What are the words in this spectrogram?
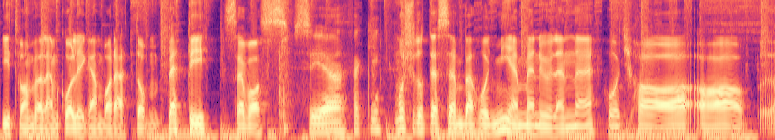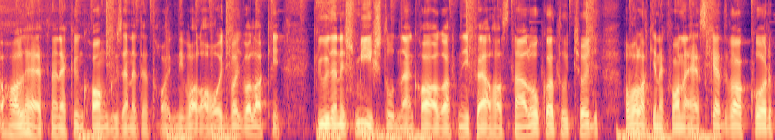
itt van velem kollégám, barátom Peti, szevasz! Szia, Feki. Most jutott eszembe, hogy milyen menő lenne, hogyha ha, ha lehetne nekünk hangüzenetet hagyni valahogy, vagy valaki külden, és mi is tudnánk hallgatni felhasználókat, úgyhogy ha valakinek van ehhez kedve, akkor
